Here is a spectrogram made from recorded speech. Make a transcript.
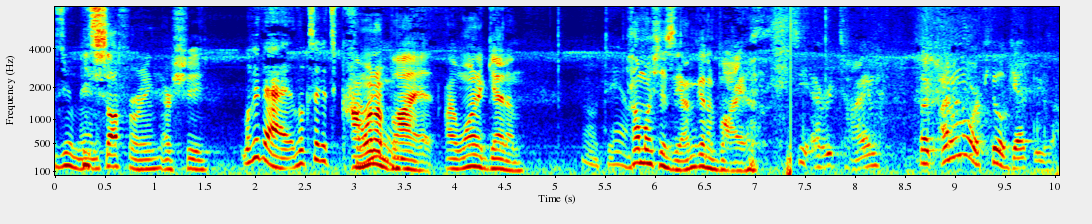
Zoom in. He's suffering, or she. Look at that. It looks like it's crying. I want to buy it. I want to get him. Oh damn. How much is he? I'm gonna buy him. See, every time, like I don't know where people get these. At.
